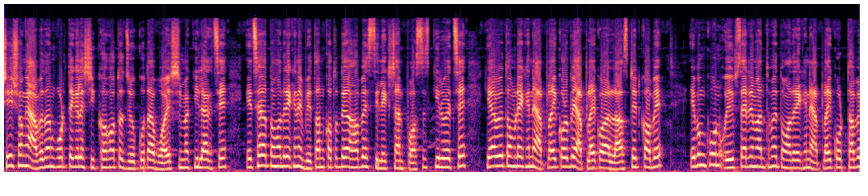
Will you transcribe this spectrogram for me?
সেই সঙ্গে আবেদন করতে গেলে শিক্ষাগত যোগ্যতা, বয়সসীমা কী লাগছে? এছাড়া তোমাদের এখানে বেতন কত দেওয়া হবে? সিলেকশন প্রসেস কী রয়েছে? কীভাবে তোমরা এখানে অ্যাপ্লাই করবে? অ্যাপ্লাই করার লাস্ট ডেট কবে? এবং কোন ওয়েবসাইটের মাধ্যমে তোমাদের এখানে অ্যাপ্লাই করতে হবে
